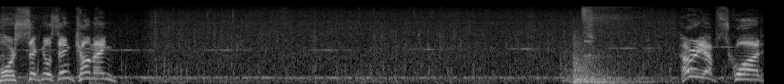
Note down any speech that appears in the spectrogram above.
More signals incoming! Hurry up, squad!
